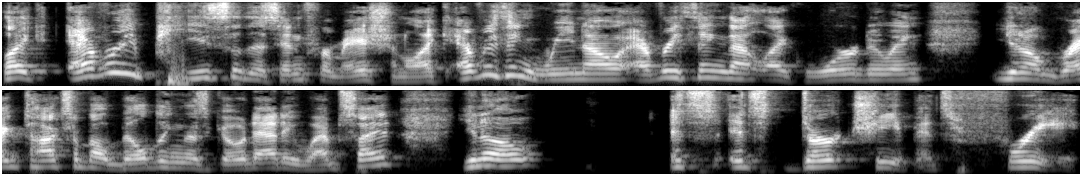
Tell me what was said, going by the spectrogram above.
Like every piece of this information, like everything we know, everything that like we're doing, you know, Greg talks about building this GoDaddy website, you know, it's it's dirt cheap, it's free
